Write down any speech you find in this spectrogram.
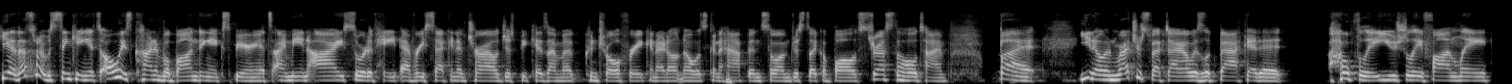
yeah, that's what I was thinking. It's always kind of a bonding experience. I mean, I sort of hate every second of trial just because I'm a control freak and I don't know what's going to happen. So I'm just like a ball of stress the whole time. But, you know, in retrospect, I always look back at it hopefully usually fondly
